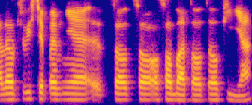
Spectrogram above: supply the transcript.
ale oczywiście pewnie co, co osoba, to, to opinia.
